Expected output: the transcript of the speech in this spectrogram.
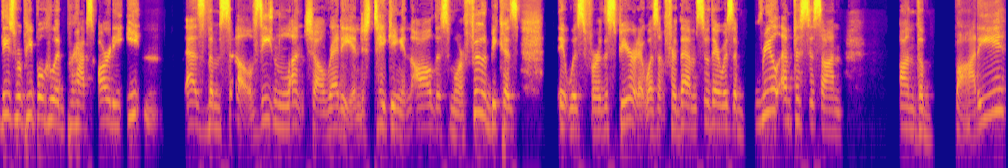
these were people who had perhaps already eaten as themselves, eaten lunch already, and just taking in all this more food because it was for the spirit it wasn't for them. So there was a real emphasis on on the body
